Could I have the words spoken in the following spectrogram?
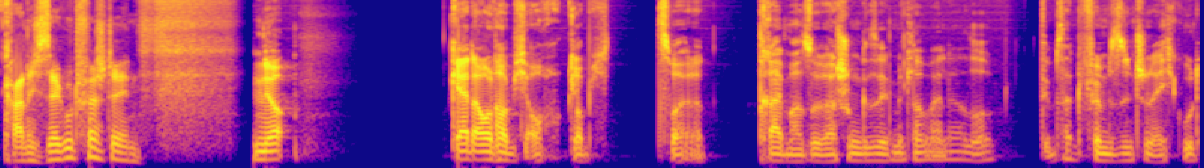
Kann ich sehr gut verstehen. Ja. Get Out habe ich auch, glaube ich, zwei oder dreimal sogar schon gesehen mittlerweile. Also seine Filme sind schon echt gut.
